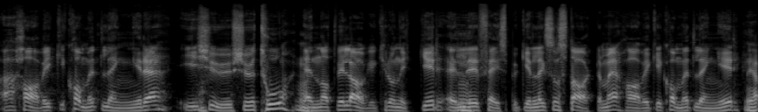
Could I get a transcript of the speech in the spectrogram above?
Har vi ikke kommet lengre i 2022 Mm. enn at vi lager kronikker eller Facebook-innlegg som starter med 'Har vi ikke kommet lenger Ja.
